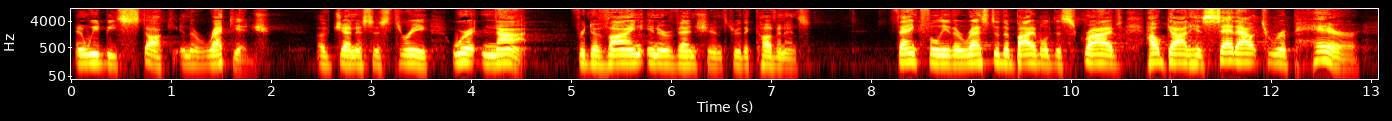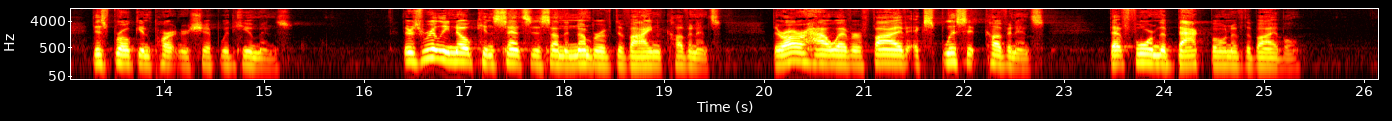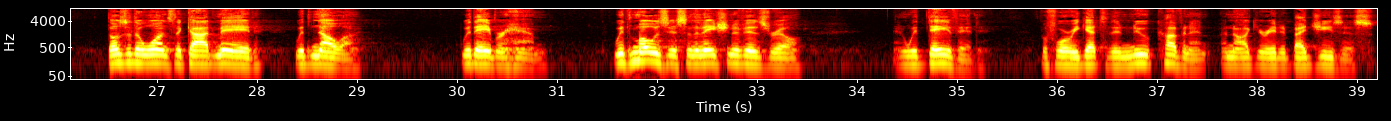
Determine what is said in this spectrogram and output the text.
And we'd be stuck in the wreckage of Genesis 3 were it not for divine intervention through the covenants. Thankfully, the rest of the Bible describes how God has set out to repair this broken partnership with humans. There's really no consensus on the number of divine covenants. There are, however, five explicit covenants that form the backbone of the Bible. Those are the ones that God made with Noah, with Abraham, with Moses and the nation of Israel, and with David before we get to the new covenant inaugurated by Jesus.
